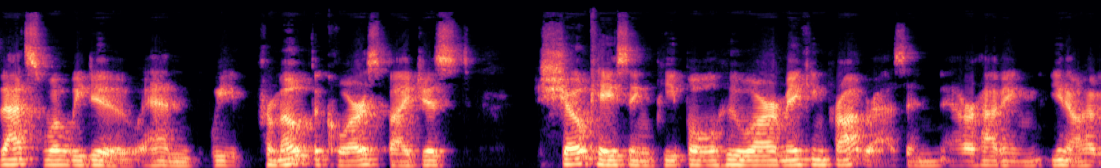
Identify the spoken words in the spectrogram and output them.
that's what we do. And we promote the course by just showcasing people who are making progress and are having, you know, have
